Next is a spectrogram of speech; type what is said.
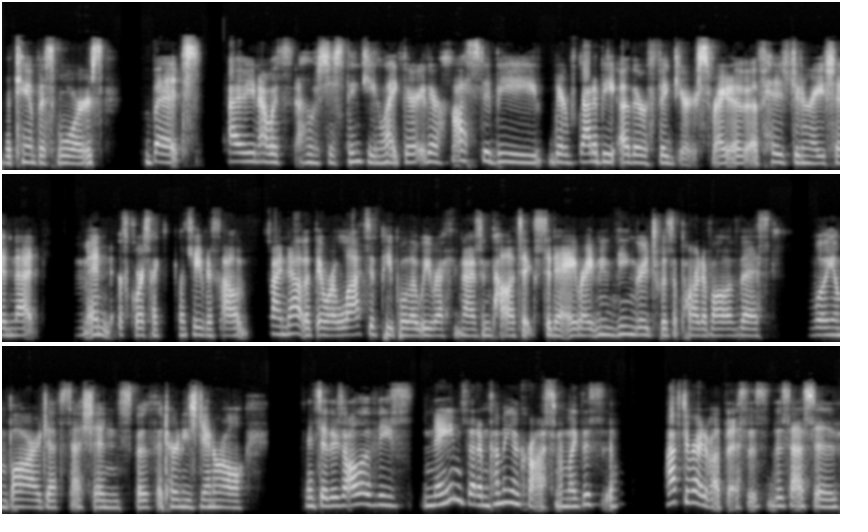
the campus wars. But I mean, I was I was just thinking like there there has to be there've got to be other figures, right, of, of his generation that and of course I, I came to find, out that there were lots of people that we recognize in politics today, right? Newt Gingrich was a part of all of this. William Barr, Jeff Sessions, both attorneys general. And so there's all of these names that I'm coming across and I'm like, this I have to write about this. This this has to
